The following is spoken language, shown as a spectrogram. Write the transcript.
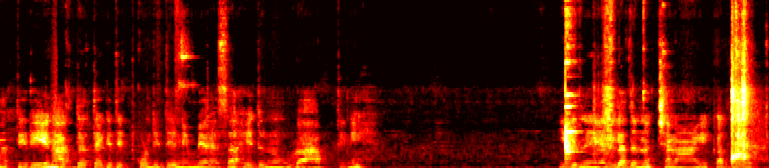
ಮತ್ತು ಇದೇನು ಅರ್ಧ ತೆಗೆದಿಟ್ಕೊಂಡಿದ್ದೆ ನಿಂಬೆ ರಸ, ಇದನ್ನು ಕೂಡ ಹಾಕ್ತೀನಿ. ಇದನ್ನ ಎಲ್ಲದನ್ನು ಚೆನ್ನಾಗಿ ಕಲಿಸ್ಬೇಕು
